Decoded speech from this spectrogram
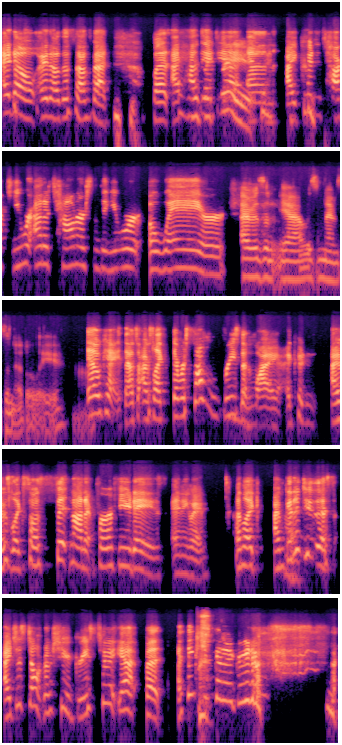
I know I know this sounds bad, but I had That's the idea and I couldn't talk. To, You were out of town or something. You were away or i was in yeah i was when i was in italy okay. That's I was like there was some reason why I couldn't. I was like so I was sitting on it for a few days. Anyway, I'm like I'm gonna do this. I just don't know if she agrees to it yet, but I think she's gonna agree to it.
